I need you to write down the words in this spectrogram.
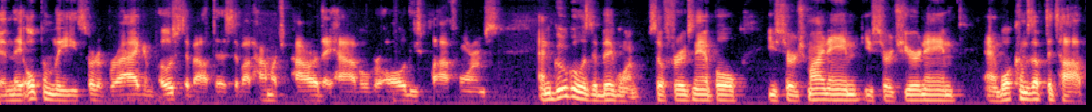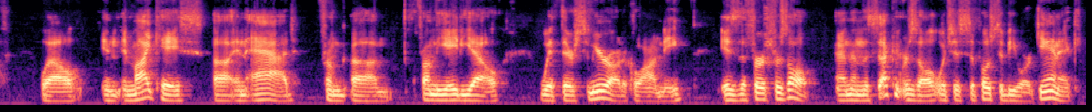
and they openly sort of brag and boast about this, about how much power they have over all of these platforms and Google is a big one. So, for example, you search my name, you search your name, and what comes up the top? Well, in, in my case, uh, an ad from um, from the ADL with their smear article on me is the first result. And then the second result, which is supposed to be organic,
